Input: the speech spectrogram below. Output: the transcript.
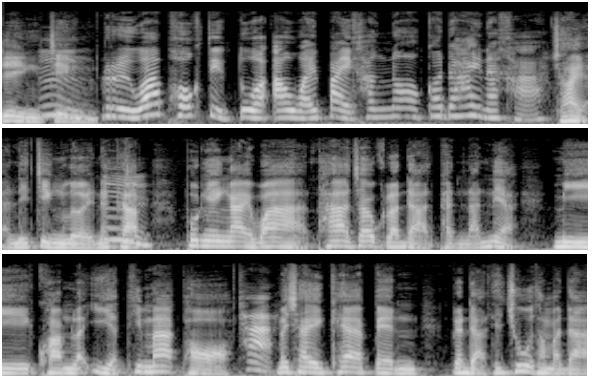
จริงจริงอืมหรือว่าพกติดตัวเอาไว้ไปข้างนอกก็ได้นะคะ ใช่อันนี้จริงเลยนะครับอืมพูดง่าย ๆ ว่าถ้าเจ้ากระดาษแผ่นนั้นเนี่ยมีความละเอียดที่มากพอค่ะไม่ใช่แค่เป็นกระดาษทิชชู่ธรรมดา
